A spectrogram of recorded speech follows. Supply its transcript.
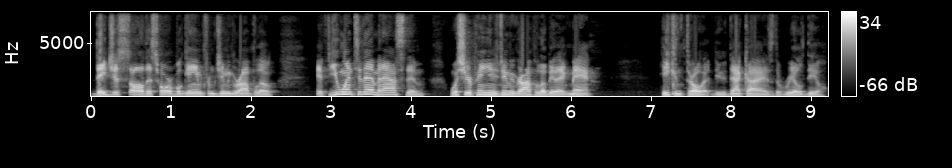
they just saw this horrible game from Jimmy Garoppolo. If you went to them and asked them, "What's your opinion of Jimmy Garoppolo?" Be like, "Man, he can throw it, dude. That guy is the real deal."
